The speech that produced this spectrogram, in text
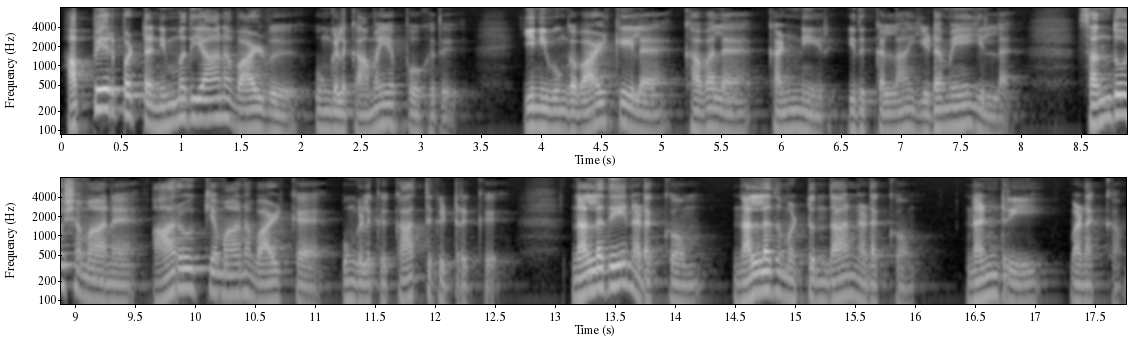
அப்பேற்பட்ட நிம்மதியான வாழ்வு உங்களுக்கு அமையப் போகுது. இனி உங்கள் வாழ்க்கையில் கவலை கண்ணீர் இதுக்கெல்லாம் இடமே இல்லை. சந்தோஷமான ஆரோக்கியமான வாழ்க்கை உங்களுக்கு காத்துக்கிட்டு இருக்கு. நல்லதே நடக்கும் நல்லது மட்டும்தான் நடக்கும். நன்றி வணக்கம்.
